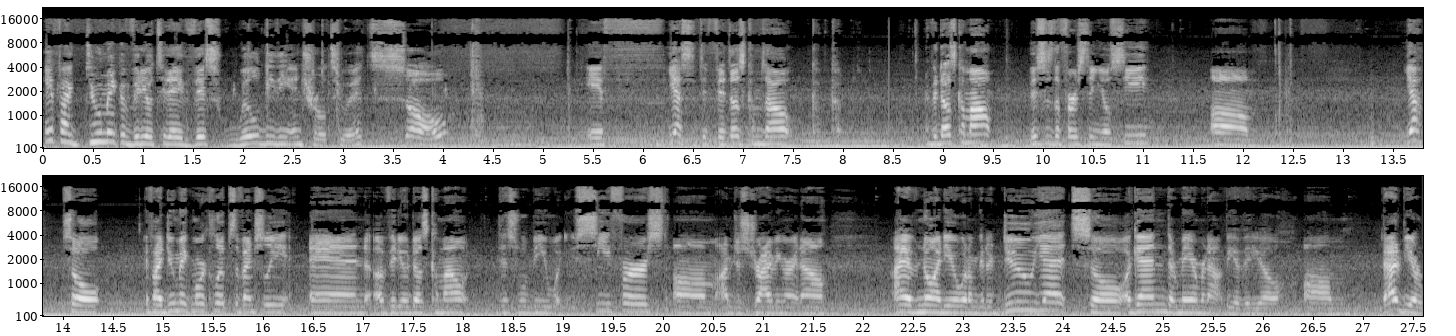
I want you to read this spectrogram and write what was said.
if I do make a video today, this will be the intro to it. So, if, yes, if it does comes out, if it does come out, this is the first thing you'll see. Um, yeah, so if I do make more clips eventually and a video does come out, this will be what you see first. Um, I'm just driving right now. I have no idea what I'm gonna do yet. So again, there may or may not be a video. Um, that'd be a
